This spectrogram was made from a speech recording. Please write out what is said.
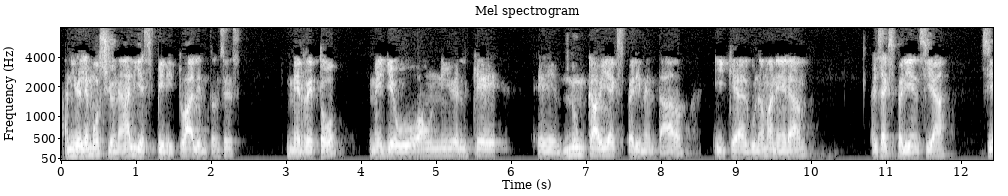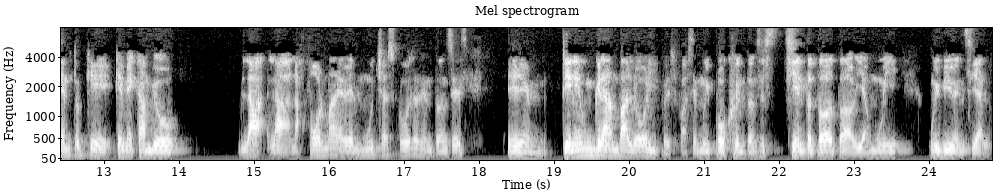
a nivel emocional y espiritual. Entonces, me retó, me llevó a un nivel que eh, nunca había experimentado y que de alguna manera esa experiencia siento que, que me cambió la, la, la, forma de ver muchas cosas, entonces eh, tiene un gran valor y pues fue hace muy poco, entonces siento todo todavía muy, muy vivencial.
